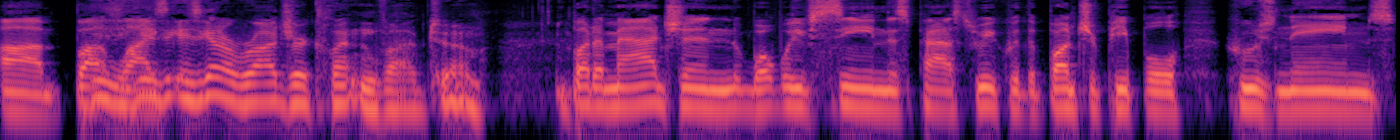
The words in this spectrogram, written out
Um, but he's, like, he's- he's got a Roger Clinton vibe to him. but imagine what we've seen this past week with a bunch of people whose names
